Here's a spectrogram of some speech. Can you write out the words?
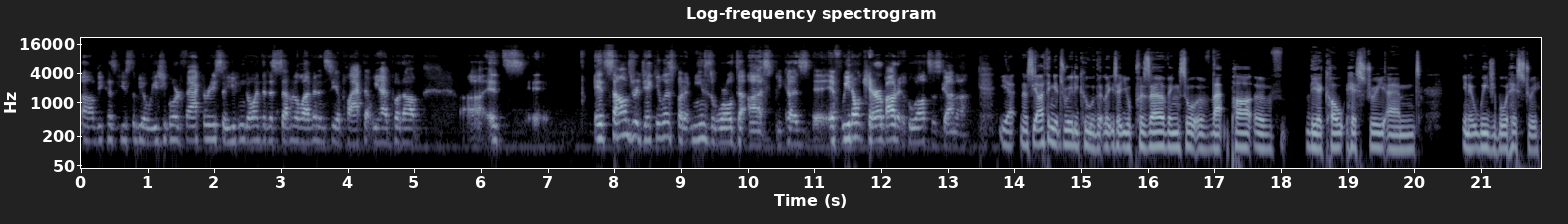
Uh, because it used to be a Ouija board factory, so you can go into the 7-Eleven and see a plaque that we had put up. Uh, it's it, it sounds ridiculous, but it means the world to us because if we don't care about it, who else is gonna? Yeah, no, see, I think it's really cool that, like you said, you're preserving sort of that part of the occult history and, you know, Ouija board history.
